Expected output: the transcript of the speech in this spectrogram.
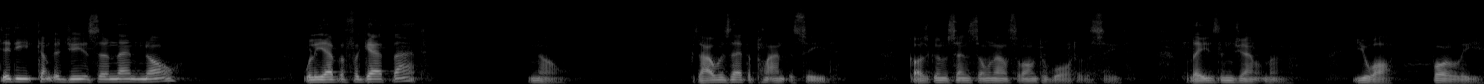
Did he come to Jesus and then no? Will he ever forget that? No. Because I was there to plant the seed. God's going to send someone else along to water the seed. Ladies and gentlemen, you are fully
